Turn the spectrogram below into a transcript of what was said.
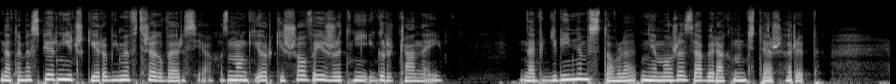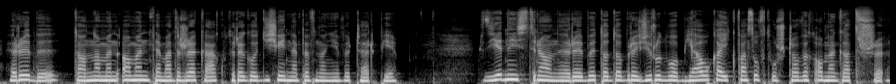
natomiast pierniczki robimy w trzech wersjach: z mąki orkiszowej, żytniej i gryczanej. Na wigilijnym stole nie może zabraknąć też ryb. Ryby to nomen omen temat rzeka, którego dzisiaj na pewno nie wyczerpię. Z jednej strony ryby to dobre źródło białka i kwasów tłuszczowych omega-3,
